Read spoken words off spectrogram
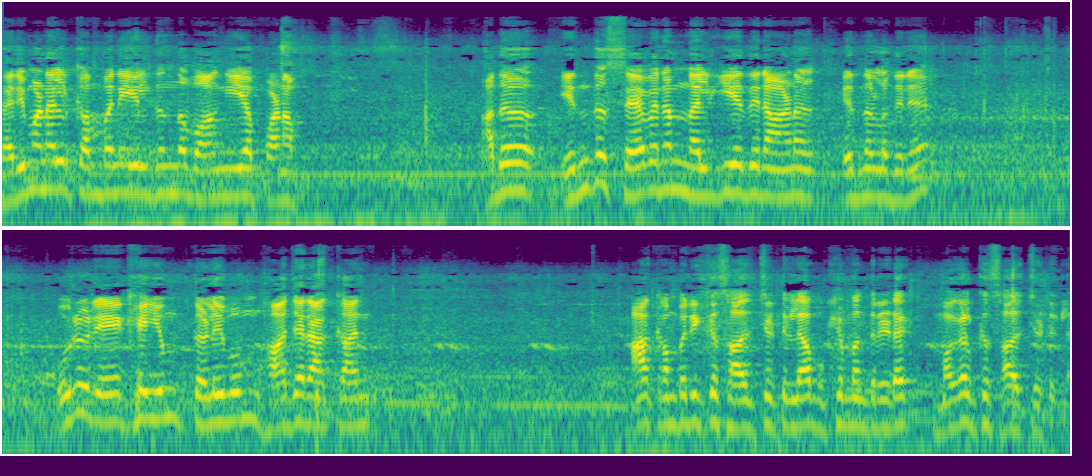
കരിമണൽ കമ്പനിയിൽ നിന്ന് വാങ്ങിയ പണം അത് എന്ത് സേവനം നൽകിയതിനാണ് എന്നുള്ളതിന് ഒരു രേഖയും തെളിവും ഹാജരാക്കാൻ ആ കമ്പനിക്ക് സാധിച്ചിട്ടില്ല മുഖ്യമന്ത്രിയുടെ മകൾക്ക് സാധിച്ചിട്ടില്ല.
